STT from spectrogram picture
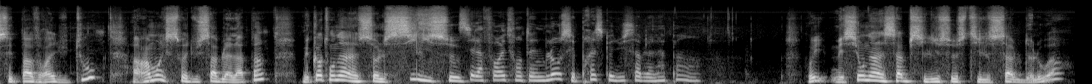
c'est pas vrai du tout. Alors à moins que ce soit du sable à lapin, mais quand on a un sol siliceux, C'est la forêt de Fontainebleau, c'est presque du sable à lapin. hein. Oui, mais si on a un sable siliceux style sable de Loire,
